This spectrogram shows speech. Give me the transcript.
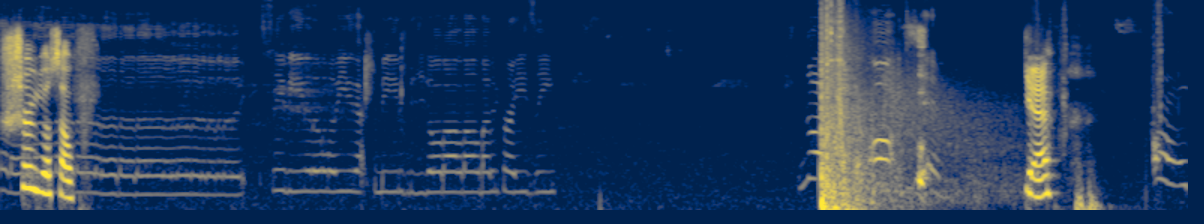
Show yourself. Crazy. No! Oh, shit him. Yeah. Oh,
